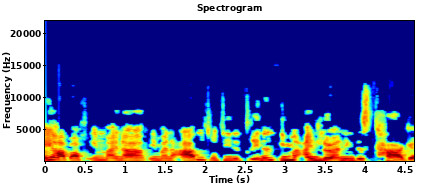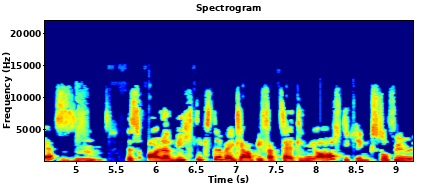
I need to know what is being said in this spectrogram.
ich habe auch in meiner, in meiner Abendroutine drinnen immer ein Learning des Tages. Mhm. Das Allerwichtigste, weil ich glaube, ich verzettel mich oft, ich kriege so viele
